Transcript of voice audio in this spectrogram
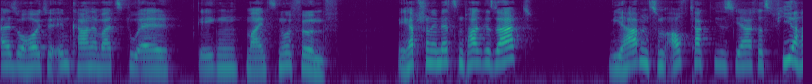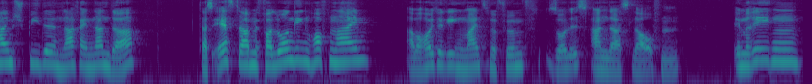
also heute im Karnevalsduell gegen Mainz 05. Ich habe schon im letzten Part gesagt, wir haben zum Auftakt dieses Jahres vier Heimspiele nacheinander. Das erste haben wir verloren gegen Hoffenheim, aber heute gegen Mainz 05 soll es anders laufen. Im Regen,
